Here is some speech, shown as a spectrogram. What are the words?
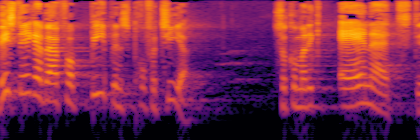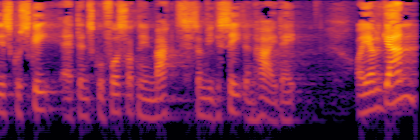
hvis det ikke havde været for Bibelens profetier, så kunne man ikke ane, at det skulle ske, at den skulle få sådan en magt, som vi kan se, den har i dag. Og jeg vil gerne,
